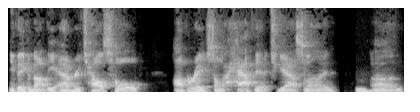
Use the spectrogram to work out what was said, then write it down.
You think about the average household operates on a half inch gas line mm-hmm. um,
